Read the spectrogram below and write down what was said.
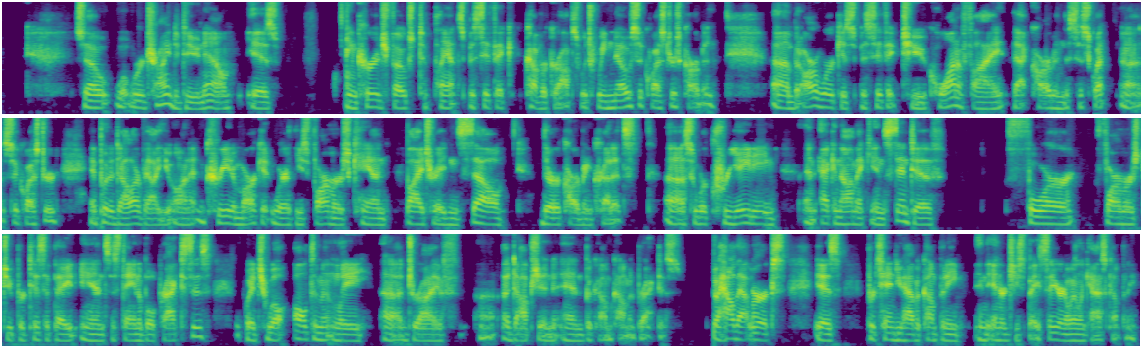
So, what we're trying to do now is encourage folks to plant specific cover crops, which we know sequesters carbon. Um, but our work is specific to quantify that carbon that's uh, sequestered and put a dollar value on it and create a market where these farmers can buy, trade, and sell their carbon credits. Uh, so we're creating an economic incentive for farmers to participate in sustainable practices, which will ultimately uh, drive uh, adoption and become common practice. So, how that works is pretend you have a company in the energy space, say you're an oil and gas company,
